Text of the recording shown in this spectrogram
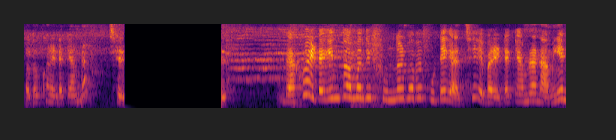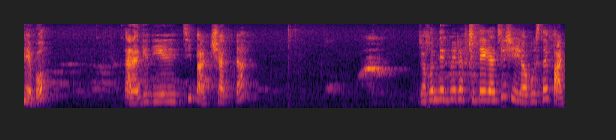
ততক্ষণ এটাকে আমরা ছেড়ে দেখো, এটা কিন্তু আমাদের সুন্দরভাবে ফুটে গেছে। এবার এটাকে আমরা নামিয়ে নেব। তার আগে দিয়ে দিচ্ছি পাট শাকটা যখন দেখবে এটা ফুটে গেছে, সেই অবস্থায় পাট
